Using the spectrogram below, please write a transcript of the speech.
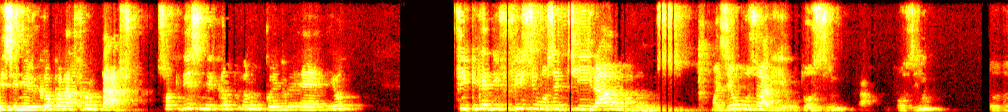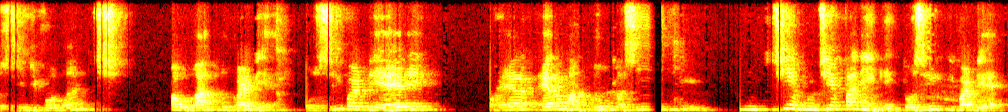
esse meio campo era fantástico. Só que nesse meio campo eu não ponho. É, eu, fica difícil você tirar alguns, mas eu usaria o Tozinho, tá? o Tozinho, Tozinho de volante, ao lado do Barbieri. Tozinho e Barbieri era, era uma dupla assim que não tinha, não tinha para ninguém, Tozinho e Barbieri.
